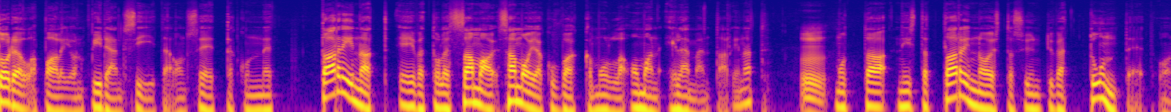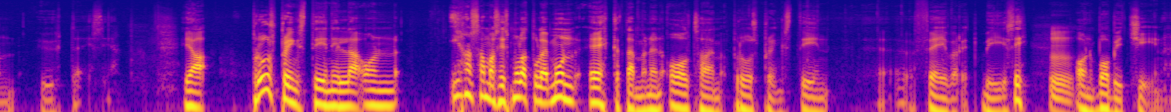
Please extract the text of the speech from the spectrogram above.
todella paljon pidän siitä, on se, että kun ne tarinat eivät ole sama, samoja kuin vaikka mulla oman elämän tarinat, mm. mutta niistä tarinoista syntyvät tunteet on yhteisiä. Ja Bruce Springsteenillä on ihan sama, siis mulla tulee mun ehkä tämmöinen all time Bruce Springsteen eh, favorite biisi mm. on Bobby Jean.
